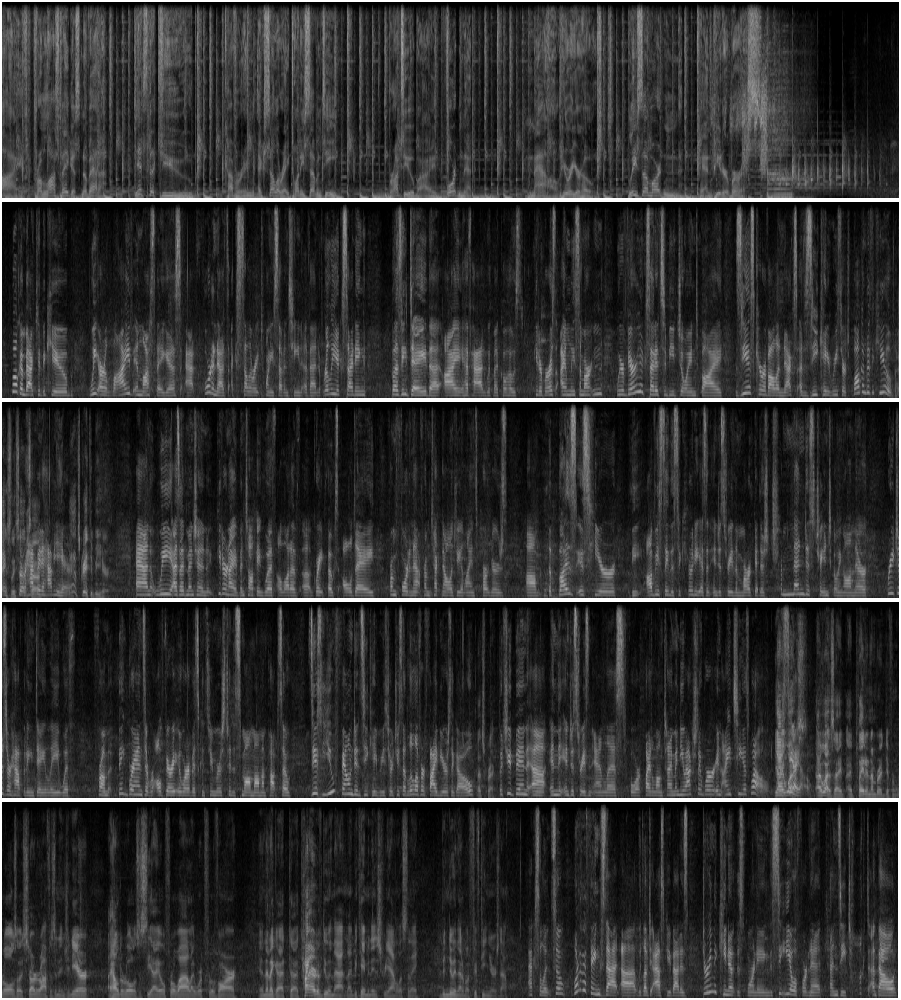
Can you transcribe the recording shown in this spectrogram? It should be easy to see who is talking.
Speaker 1: Live from Las Vegas, Nevada, it's theCUBE. Covering Accelerate 2017. Brought to you by Fortinet. Now, here are your hosts, Lisa Martin and Peter Burris.
Speaker 2: Welcome back to theCUBE. We are live in Las Vegas at Fortinet's Accelerate 2017 event. Really exciting, buzzy day that I have had with my co-host Peter Burris. I'm Lisa Martin. We're very excited to be joined by Zeus Kerravala next of ZK Research. Welcome to theCUBE.
Speaker 3: Thanks Lisa.
Speaker 2: We're
Speaker 3: it's,
Speaker 2: happy
Speaker 3: uh,
Speaker 2: to have you here.
Speaker 3: Yeah, it's great to be here.
Speaker 2: And we, as I've mentioned, Peter and I have been talking with a lot of uh, great folks all day from Fortinet, from Technology Alliance Partners. Um, the buzz is here. The, obviously the security as an industry, the market, there's tremendous change going on there. Breaches are happening daily with from big brands that we're all very aware of as consumers to the small mom and pop. So Zeus, you founded ZK Research, you said a little over five years ago.
Speaker 3: That's correct.
Speaker 2: But you've been uh, in the industry as an analyst for quite a long time, and you actually were in IT as well.
Speaker 3: Yeah, I was.
Speaker 2: CIO.
Speaker 3: I was. I, I played a number of different roles. I started off as an engineer. I held a role as a CIO for a while. I worked for Avar, and then I got uh, tired of doing that, and I became an industry analyst, and I've been doing that about 15 years now.
Speaker 2: Excellent. So one of the things that uh, we'd love to ask you about is, during the keynote this morning, the CEO of Fortinet, Ken Xie, talked about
